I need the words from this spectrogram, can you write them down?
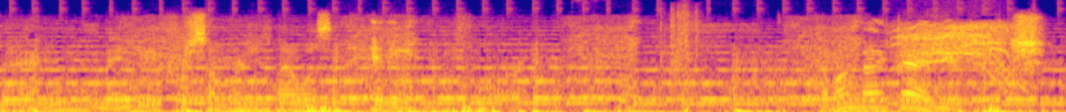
Okay, maybe for some reason I wasn't hitting him before. Come on back down here, bitch.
